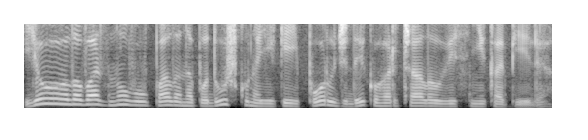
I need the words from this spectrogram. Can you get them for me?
Його голова знову впала на подушку, на якій поруч дико гарчала у вісні капіля.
